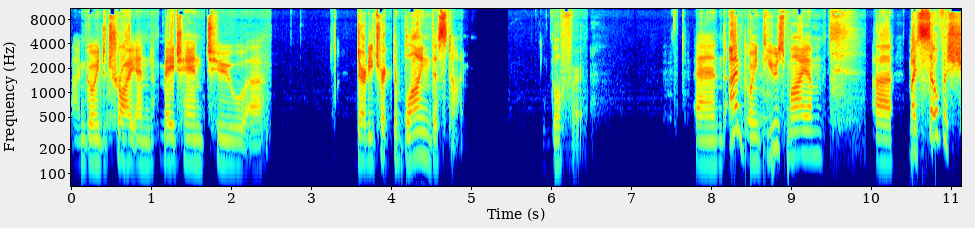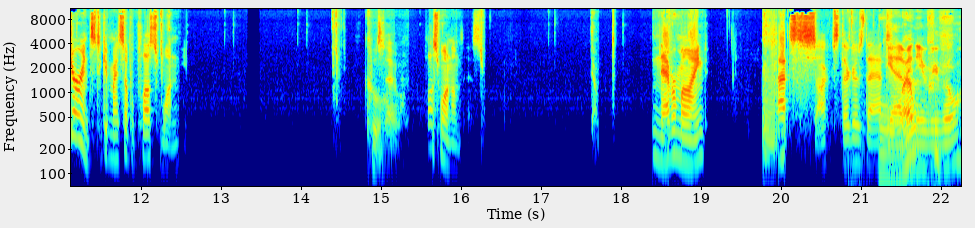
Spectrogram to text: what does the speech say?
I'm going to try and mage hand to uh, dirty trick to blind this time, Go for it. and I'm going to use my um, uh, my self assurance to give myself a plus one. Cool. So plus one on this. Never mind. That sucks. There goes that. Do you have any Well. reroll?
